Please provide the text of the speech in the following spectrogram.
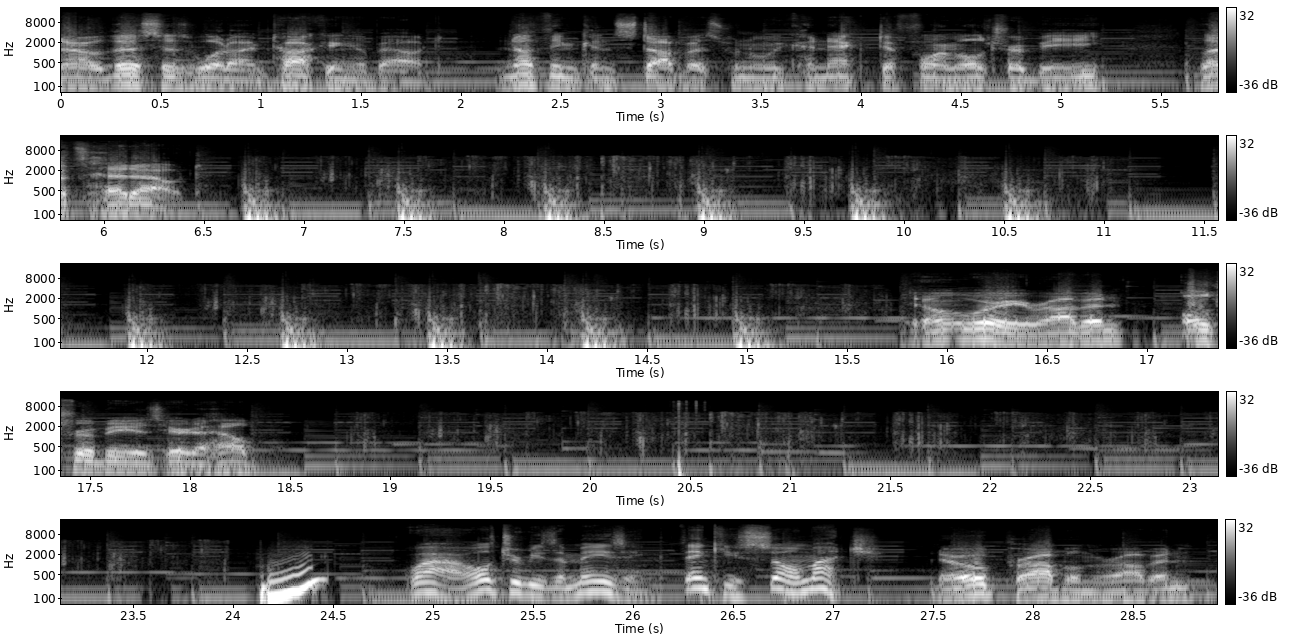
Now this is what I'm talking about. Nothing can stop us when we connect to form Ultra Bee. Let's head out. Don't worry, Robin. Ultra Bee is here to help. Wow, Ultra Bee's amazing. Thank you so much. No problem, Robin.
